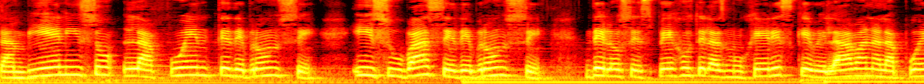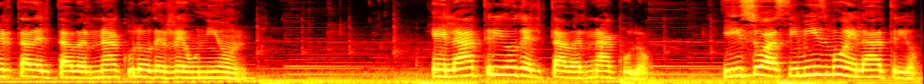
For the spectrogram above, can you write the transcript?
También hizo la fuente de bronce y su base de bronce de los espejos de las mujeres que velaban a la puerta del tabernáculo de reunión. El atrio del tabernáculo. Hizo asimismo el atrio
